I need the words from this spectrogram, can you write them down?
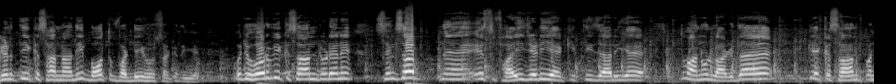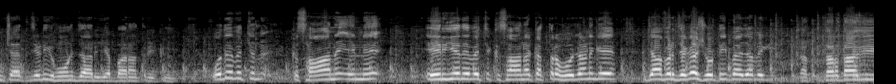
ਗਿਣਤੀ ਕਿਸਾਨਾਂ ਦੀ ਬਹੁਤ ਵੱਡੀ ਹੋ ਸਕਦੀ ਹੈ। ਕੁਝ ਹੋਰ ਵੀ ਕਿਸਾਨ ਜੁੜੇ ਨੇ। ਸਿੰਘ ਸਾਹਿਬ ਇਹ ਸਫ਼ਾਈ ਜਿਹੜੀ ਹੈ ਕੀਤੀ ਜਾ ਰਹੀ ਹੈ ਤੁਹਾਨੂੰ ਲੱਗਦਾ ਹੈ ਕਿ ਕਿਸਾਨ ਪੰਚਾਇਤ ਜਿਹੜੀ ਹੋਣ ਜਾ ਰਹੀ ਹੈ 12 ਤਰੀਕ ਨੂੰ ਉਹਦੇ ਵਿੱਚ ਕਿਸਾਨ ਇੰਨੇ ਏਰੀਏ ਦੇ ਵਿੱਚ ਕਿਸਾਨ ਇਕੱਤਰ ਹੋ ਜਾਣਗੇ ਜਾਂ ਫਿਰ ਜਗ੍ਹਾ ਛੋਟੀ ਪੈ ਜਾਵੇਗੀ? 71 ਦਾ ਜੀ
